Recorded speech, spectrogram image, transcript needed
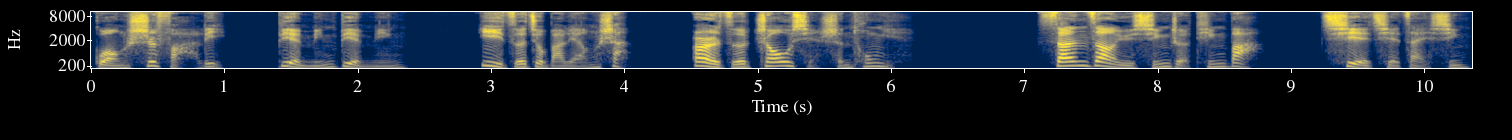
广施法力，便民便民，一则就拔良善，二则招显神通也。三藏与行者听罢，切切在心。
